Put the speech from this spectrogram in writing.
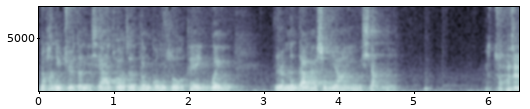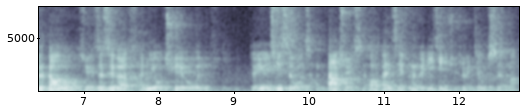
然后你觉得你现在做的这份工作可以为人们带来什么样的影响呢？转换这个道路，我觉得这是个很有趣的一个问题。对，因为其实我从大学时候开始接触那个易经学术研究社嘛，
